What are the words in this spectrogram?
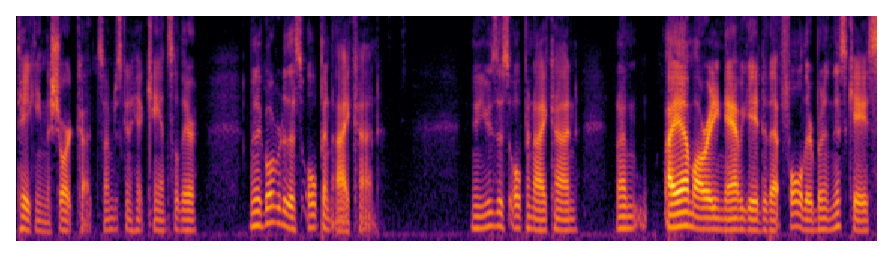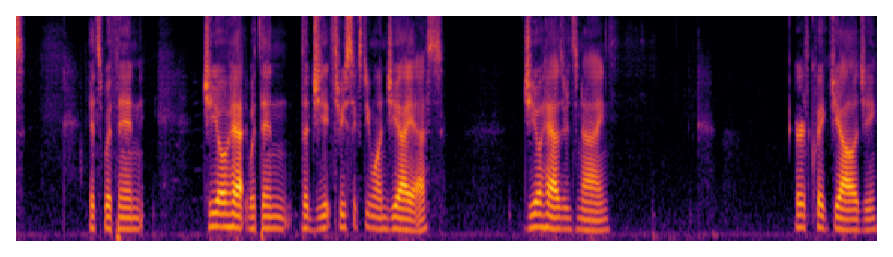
taking the shortcut. So I'm just going to hit cancel there. I'm going to go over to this open icon. I'm going to use this open icon. And I'm, I am already navigated to that folder, but in this case, it's within Geo within the G 361 GIS. Geohazards 9, Earthquake Geology,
